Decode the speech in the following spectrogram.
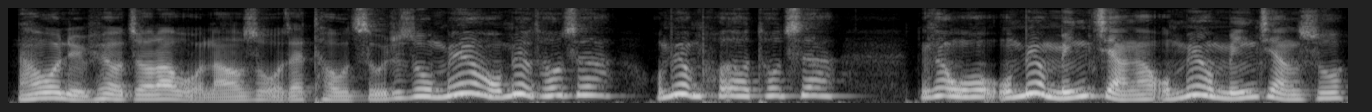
然后我女朋友抓到我，然后说我在偷吃，我就说：“我没有，我没有偷吃啊，我没有偷偷吃啊。”你看我我没有明讲啊，我没有明讲说：“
